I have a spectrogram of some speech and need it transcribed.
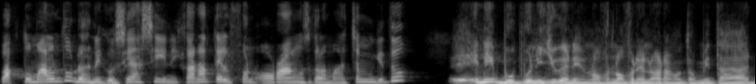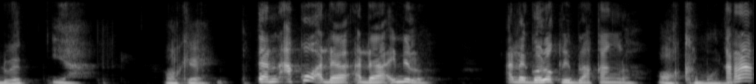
waktu malam tuh udah negosiasi nih. Karena telepon orang segala macam gitu. Ini Bu Puni juga nih nelfon-nelfonin orang untuk minta duit? Iya. Oke. Okay. Dan aku ada ada ini loh. Ada golok di belakang loh. Oh come on. Karena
